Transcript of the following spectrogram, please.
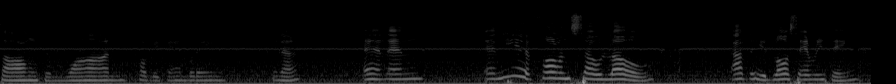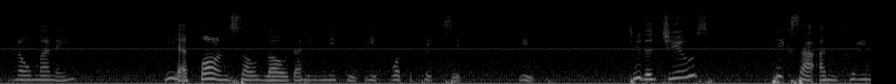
songs, and wine, probably gambling, you know, and and and he had fallen so low after he'd lost everything, no money. He had fallen so low that he needed to eat what the pigs eat. eat. To the Jews, pigs are unclean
